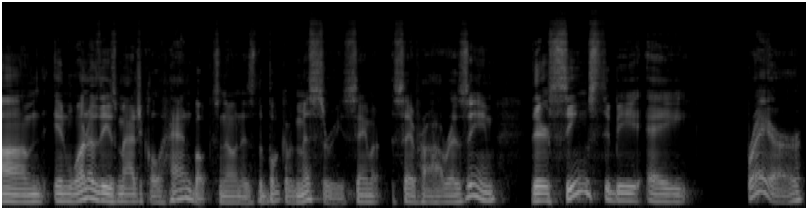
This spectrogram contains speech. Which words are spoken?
Um, in one of these magical handbooks known as the Book of Mysteries, Sefer HaRazim, there seems to be a prayer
